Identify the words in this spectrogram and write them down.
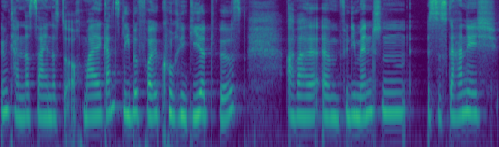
Dann kann das sein, dass du auch mal ganz liebevoll korrigiert wirst. Aber ähm, für die Menschen ist es gar nicht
